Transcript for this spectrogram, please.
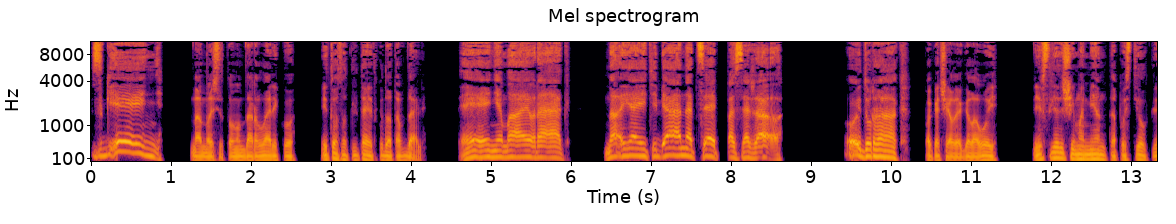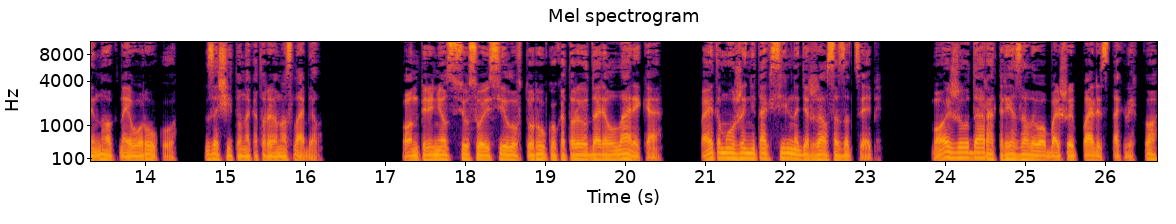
Сгинь!» — наносит он удар Ларику, и тот отлетает куда-то вдаль. «Ты не мой враг, но я и тебя на цепь посажу». «Ой, дурак!» — покачал я головой, и в следующий момент опустил клинок на его руку, защиту на которой он ослабил. Он перенес всю свою силу в ту руку, которую ударил Ларика, поэтому уже не так сильно держался за цепь. Мой же удар отрезал его большой палец так легко,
